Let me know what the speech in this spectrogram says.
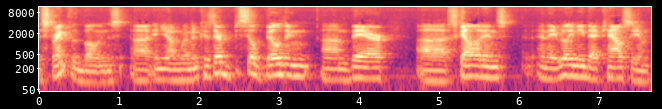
the strength of the bones uh, in young women because they're still building um, their uh, skeletons and they really need that calcium.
